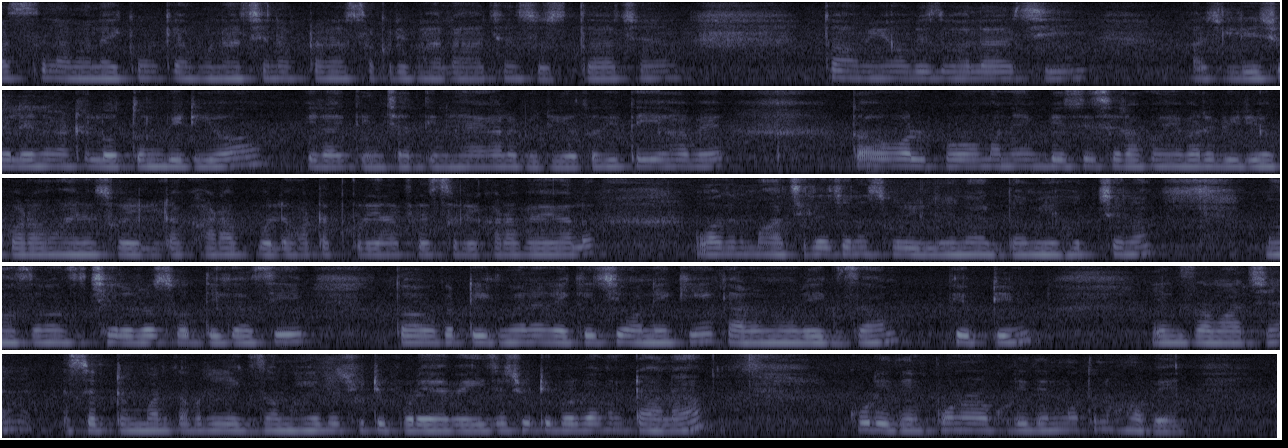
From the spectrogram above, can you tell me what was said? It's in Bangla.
আসসালামু আলাইকুম কেমন আছেন আপনারা? আশা করি ভালো আছেন, সুস্থ আছেন। তো আমিও বেশ ভালো আছি। আজ নিয়ে চলে এলাম একটা নতুন ভিডিও প্রায় তিন চার দিন হয়ে গেল ভিডিও তো দিতেই হবে। তো অল্প মানে বেশি সেরকম এবারে ভিডিও করা হয় না শরীরটা খারাপ বলে হঠাৎ করে যেন ফের শরীর খারাপ হয়ে গেল। আমাদের মা ছেলের যেন শরীর যেন একদম ইয়ে হচ্ছে না। মাসে মাসে ছেলেরও সর্দি কাশি। তো ওকে ট্রিটমেন্টে রেখেছি অনেকেই, কারণ ওর এক্সাম ফিফটিন এক্সাম আছে। সেপ্টেম্বর তারপরে এক্সাম হয়ে তো ছুটি পড়ে যাবে। এই যে ছুটি পড়বে এখন টানা। কুড়ি দিন, পনেরো কুড়ি দিন মতন হবে।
